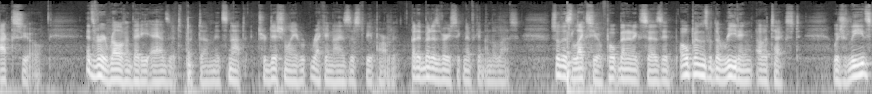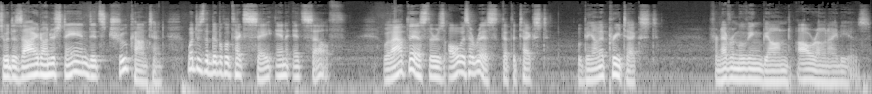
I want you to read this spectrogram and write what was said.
actio. It's very relevant that he adds it, but um, it's not traditionally recognized as to be a part of it. But it but is very significant nonetheless. So this Lectio, Pope Benedict says, it opens with the reading of a text, which leads to a desire to understand its true content. What does the biblical text say in itself? Without this, there is always a risk that the text will become a pretext for never moving beyond our own ideas.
